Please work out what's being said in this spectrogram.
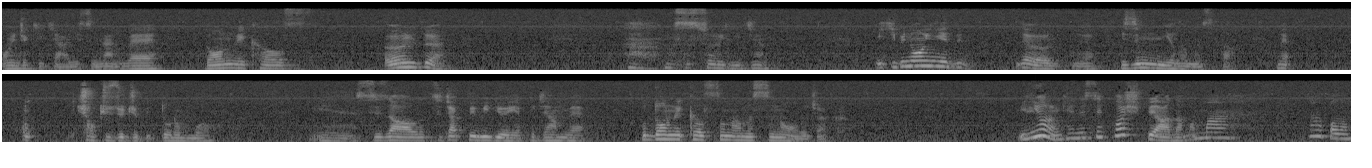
oyuncak hikayesinden ve Don Rickles öldü. Nasıl söyleyeceğim? 2017'de öldü. Bizim yılımızda. Ve çok üzücü bir durum bu. Ee, size ağlatacak bir video yapacağım ve bu Don Rickles'ın anısını olacak. Biliyorum kendisi hoş bir adam ama ne yapalım?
